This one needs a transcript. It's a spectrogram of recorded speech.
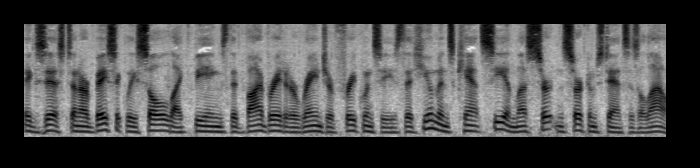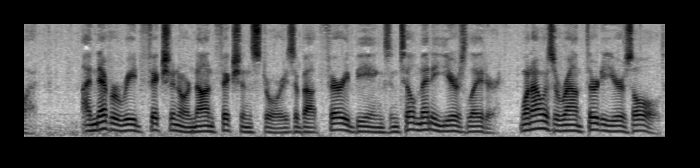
exist and are basically soul-like beings that vibrate at a range of frequencies that humans can't see unless certain circumstances allow it. I never read fiction or non-fiction stories about fairy beings until many years later, when I was around 30 years old,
